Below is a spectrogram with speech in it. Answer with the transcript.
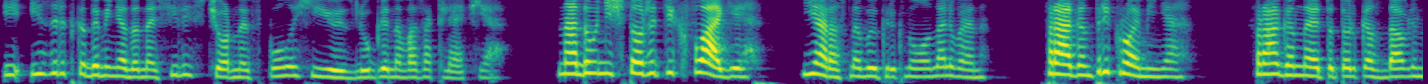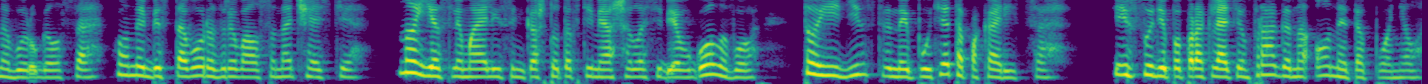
и изредка до меня доносились черные сполохи ее излюбленного заклятия. «Надо уничтожить их флаги!» — яростно выкрикнула Нальвен. «Фраган, прикрой меня!» Фраган на это только сдавленно выругался. Он и без того разрывался на части. Но если моя Лисонька что-то втемяшила себе в голову, то единственный путь — это покориться. И, судя по проклятиям Фрагана, он это понял.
